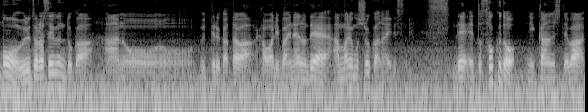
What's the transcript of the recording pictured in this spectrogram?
もうウルトラセブンとか、あのー、売ってる方は変わり映えないのであんまり面白くはないですね。で、えっと、速度に関しては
